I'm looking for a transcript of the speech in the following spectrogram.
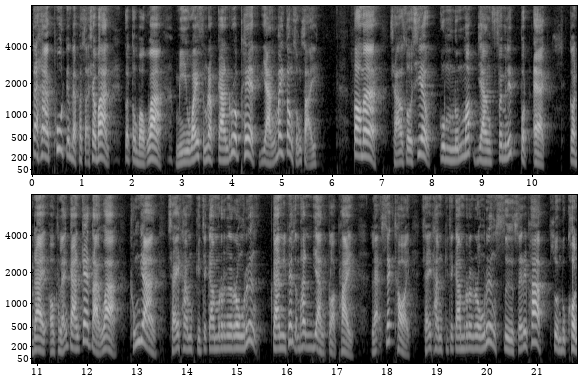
แต่หากพูดกันแบบภาษาชาวบ้าน ก็ต้องบอกว่ามีไว้สำหรับการร่วมเพศอย่างไม่ต้องสงสัย ต่อมาชาวโซเชียลกลุ่มหนุนม็อบอย่างเฟมินิสต์ปลดแอก ก็ได้ออกแถลงการแก้ต่างว่า ถุงยางใช้ทำกิจกรรมรณรงค์เรื่อง การมีเพศสัมพันธ์อย่างปลอดภัย และเซ็กทอยใช้ทำกิจกรรมรณรงค์เรื่องสื่อเสรีภาพส่วนบุคคล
